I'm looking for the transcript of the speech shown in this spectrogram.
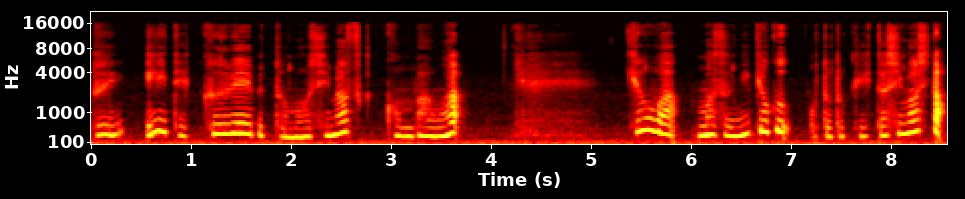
でクウェーブと申します。こんばんは。今日はまず2曲お届けいたしました。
